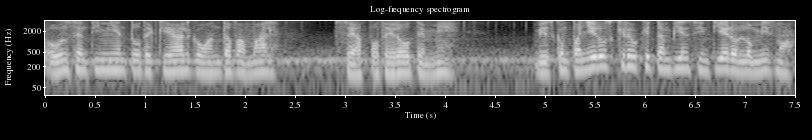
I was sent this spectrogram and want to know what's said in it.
un sentimiento de que algo andaba mal se apoderó de mí. Mis compañeros creo que también sintieron lo mismo.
